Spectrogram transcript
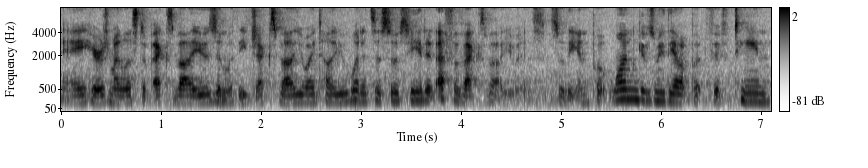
Hey, here's my list of x values, and with each x value I tell you what its associated f of x value is. So the input 1 gives me the output 15,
